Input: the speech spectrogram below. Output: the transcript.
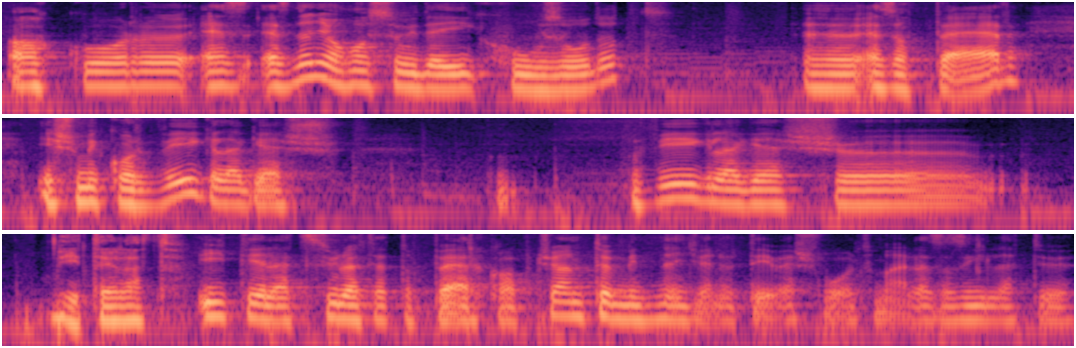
akkor ez, ez nagyon hosszú ideig húzódott, ez a per, és mikor végleges, végleges ítélet. ítélet született a per kapcsán, több mint 45 éves volt már ez az illető,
